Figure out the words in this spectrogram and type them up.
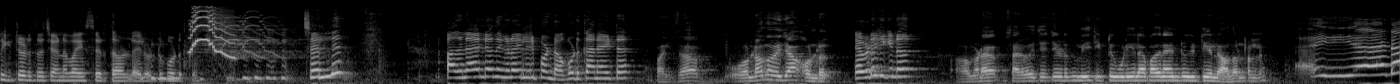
ടിക്കറ്റ് എടുത്ത് വെച്ചാണ് പൈസ എടുത്ത അവളുടെ കയ്യിലോട്ട് കൊടുക്കും ചെല്ല്. പതിനായിരം രൂപ നിങ്ങളുടെ കയ്യിലിരിപ്പുണ്ടോ കൊടുക്കാനായിട്ട്? പൈസ ഉണ്ടോന്ന് ചോദിച്ചാ ഉണ്ട്. എവിടെ ഇരിക്കണ് നമ്മുടെ സരോജ ചേച്ചി എടുത്ത് നീ ചിട്ട് കൂടിയില്ല പതിനായിരം രൂപ കിട്ടിയല്ലോ അതുണ്ടല്ലോ. അയ്യേടാ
